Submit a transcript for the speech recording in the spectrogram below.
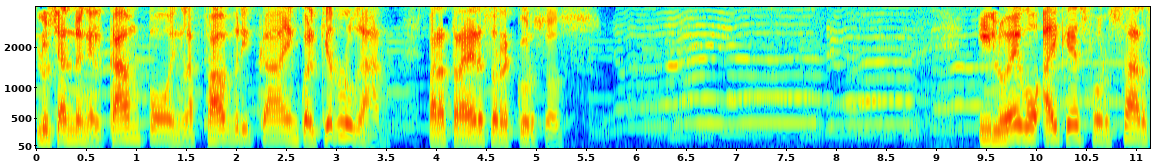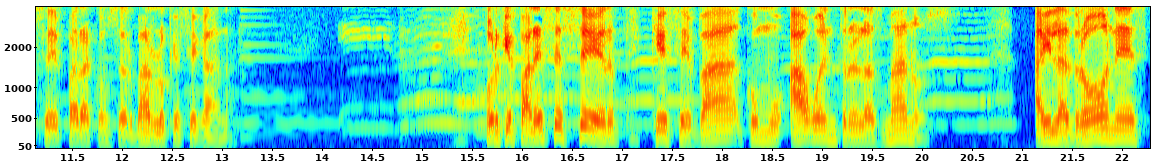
Luchando en el campo, en la fábrica, en cualquier lugar para traer esos recursos. Y luego hay que esforzarse para conservar lo que se gana porque parece ser que se va como agua entre las manos. Hay ladrones,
